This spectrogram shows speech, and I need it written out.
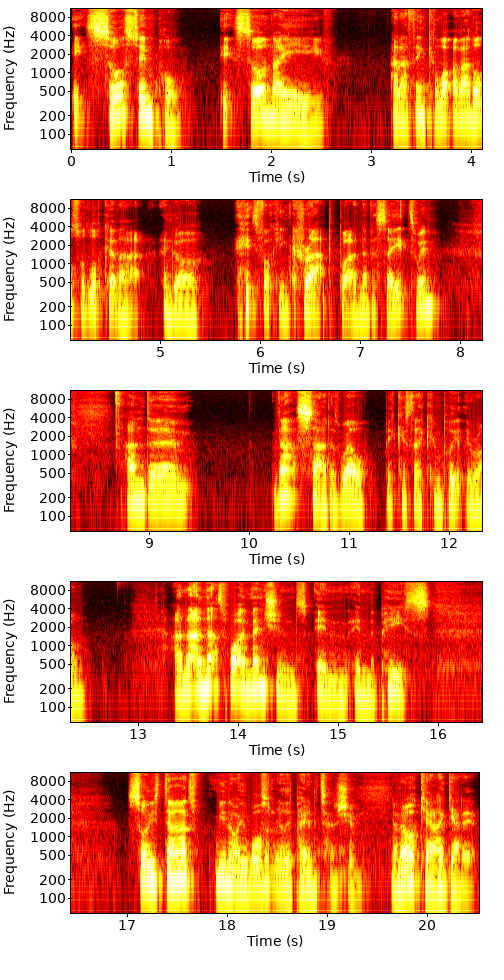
it's so simple. It's so naive, and I think a lot of adults would look at that and go, "It's fucking crap," but I'd never say it to him. And um, that's sad as well because they're completely wrong and and that's what I mentioned in in the piece. So his dad, you know, he wasn't really paying attention. And okay, I get it.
